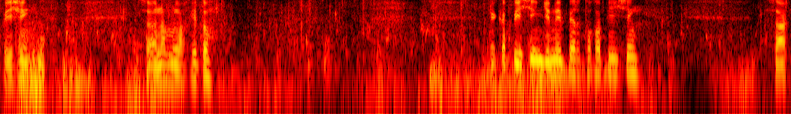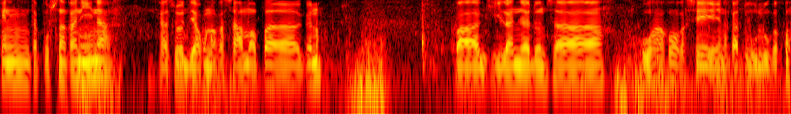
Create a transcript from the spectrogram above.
Fishing. Sana malaki to. May ka-fishing Juniper to ka-fishing. Sa akin tapos na kanina. Kaso di ako nakasama pag ano pag hila niya doon sa kuha ko kasi nakatulog ako.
